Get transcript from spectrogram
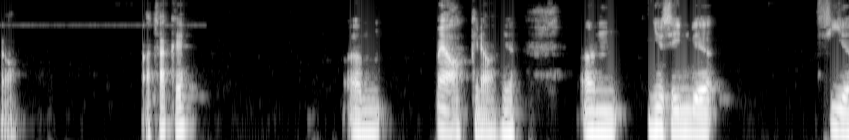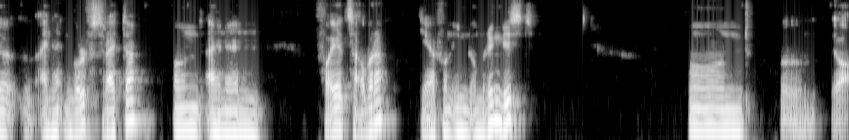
Ja. Attacke. Ähm, ja, genau, hier. Ähm, hier sehen wir vier Einheiten Wolfsreiter und einen Feuerzauberer, der von ihnen umringt ist. Und ähm, ja,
